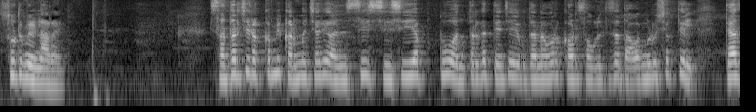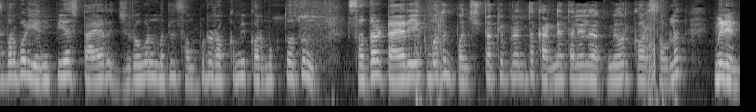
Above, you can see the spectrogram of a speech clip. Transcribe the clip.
सूट मिळणार आहे. सदरची रक्कम ही कर्मचारी ऐंशी सी सी एफ टू अंतर्गत त्यांच्या योगदानावर कर सवलतीचा दावा मिळू शकतील. त्याचबरोबर N P S tier zero वनमधील संपूर्ण रक्कम ही करमुक्त असून सदर टायर एकमधून पंचवीस टक्केपर्यंत काढण्यात आलेल्या रकमेवर कर सवलत मिळेल.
